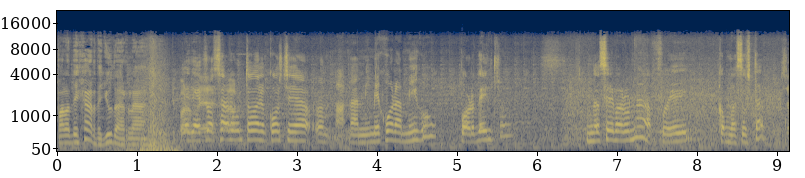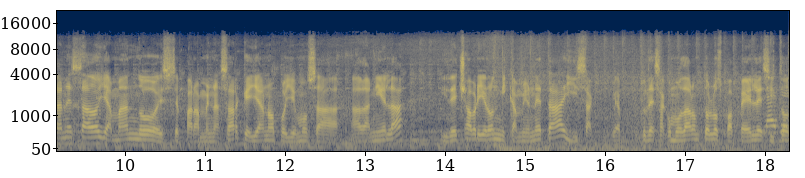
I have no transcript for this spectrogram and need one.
para dejar de ayudarla. Le destrozaron todo el coche a, a- a mi mejor amigo por dentro. No se llevaron nada, fue como asustar. Se han estado llamando este, para amenazar que ya no apoyemos a, a Daniela y de hecho abrieron mi camioneta y sac- desacomodaron todos los papeles y todo.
